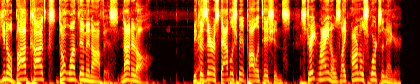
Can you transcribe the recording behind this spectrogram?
you know Bob Cox don't want them in office, not at all, because they're establishment politicians, straight rhinos like Arnold Schwarzenegger.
